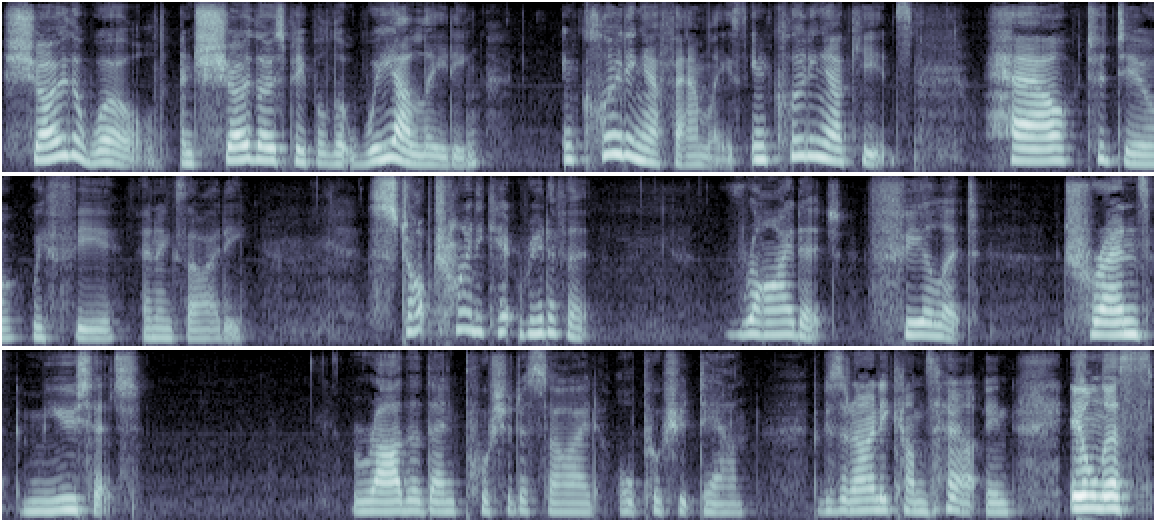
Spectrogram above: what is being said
show the world and show those people that we are leading, including our families, including our kids, how to deal with fear and anxiety. Stop trying to get rid of it. Ride it, feel it, transmute it, rather than push it aside or push it down. Because it only comes out in illness,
